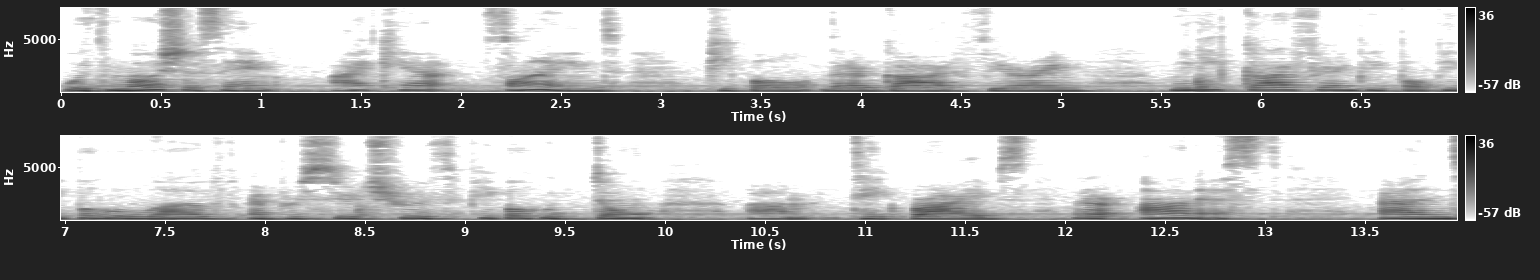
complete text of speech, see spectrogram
with Moshe saying I can't find people that are God fearing. We need God fearing people, people who love and pursue truth, people who don't um, take bribes, that are honest. And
